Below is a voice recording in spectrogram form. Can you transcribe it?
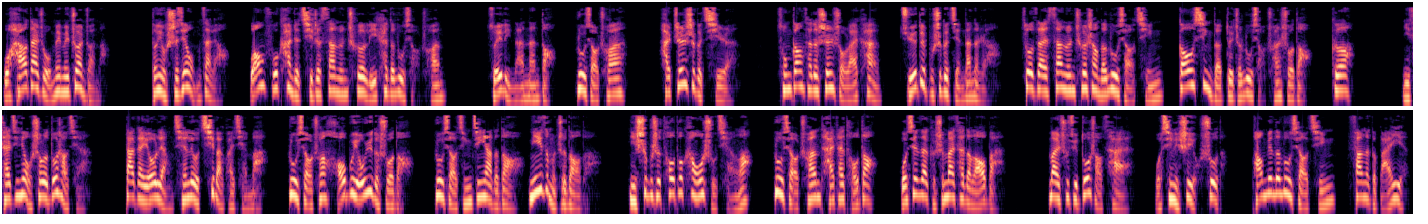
我还要带着我妹妹转转呢。等有时间我们再聊。王福看着骑着三轮车离开的陆小川，嘴里喃喃道：“陆小川还真是个奇人，从刚才的身手来看，绝对不是个简单的人啊。”坐在三轮车上的陆小晴高兴地对着陆小川说道：“哥，你猜今天我收了多少钱？大概有两千六七百块钱吧。”陆小川毫不犹豫地说道。陆小晴惊讶的道：“你怎么知道的？你是不是偷偷看我数钱了？”陆小川抬抬头道：“我现在可是卖菜的老板，卖出去多少菜，我心里是有数的。”旁边的陆小晴翻了个白眼，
